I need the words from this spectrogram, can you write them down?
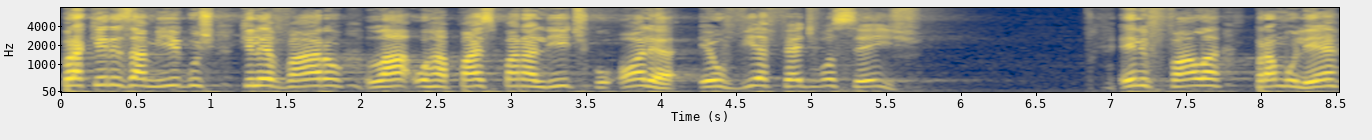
para aqueles amigos que levaram lá o rapaz paralítico: Olha, eu vi a fé de vocês. Ele fala para a mulher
